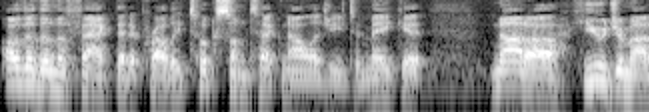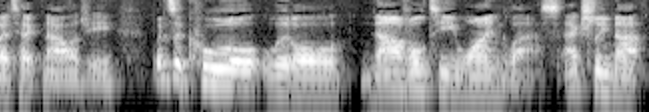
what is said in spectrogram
other than the fact that it probably took some technology to make it. Not a huge amount of technology, but it's a cool little novelty wine glass. Actually not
